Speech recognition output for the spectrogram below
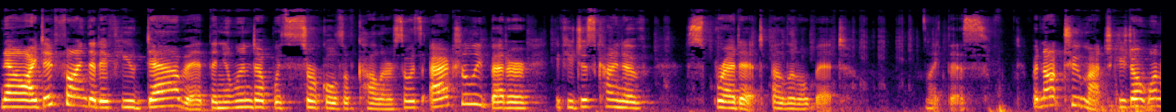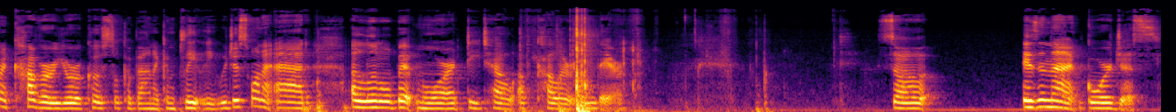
Now I did find that if you dab it, then you'll end up with circles of color. So it's actually better if you just kind of spread it a little bit like this, but not too much. You don't want to cover your Coastal Cabana completely. We just want to add a little bit more detail of color in there. So isn't that gorgeous?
